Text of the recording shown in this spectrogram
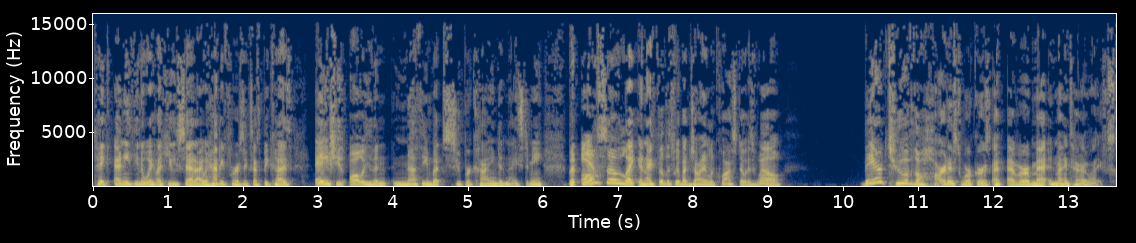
take anything away. Like you said, I'm happy for her success because a she's always been nothing but super kind and nice to me. But Yeah. also like, and I feel this way about Johnny LaQuasto as well. They are two of the hardest workers I've ever met in my entire life.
